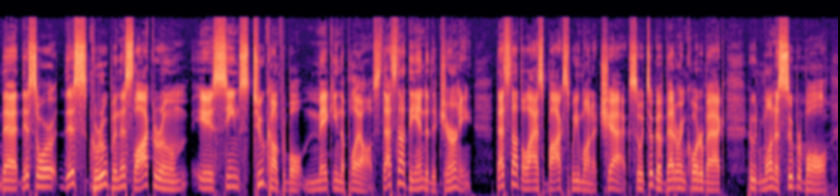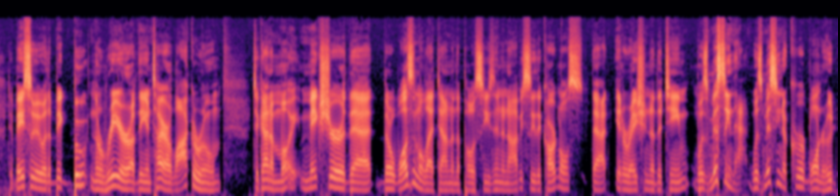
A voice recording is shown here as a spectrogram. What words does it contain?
That this or this group in this locker room is seems too comfortable making the playoffs. That's not the end of the journey. That's not the last box we want to check. So it took a veteran quarterback who'd won a Super Bowl to basically with a big boot in the rear of the entire locker room to kind of mo- make sure that there wasn't a letdown in the postseason. And obviously, the Cardinals, that iteration of the team, was missing that, was missing a Kurt Warner who'd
